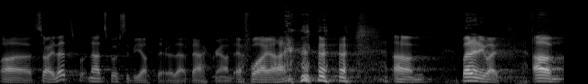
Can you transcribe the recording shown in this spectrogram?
uh sorry, that's not supposed to be up there, that background, FYI. um, but anyway, um,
